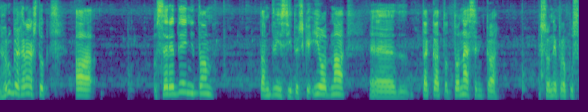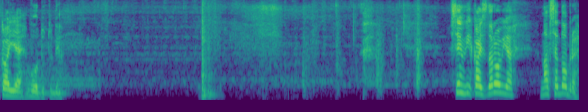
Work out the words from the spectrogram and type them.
грубих решток, а всередині там, там дві сіточки. І одна е, така тонесенька, що не пропускає воду туди. Всім віка й здоров'я, на все добре.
